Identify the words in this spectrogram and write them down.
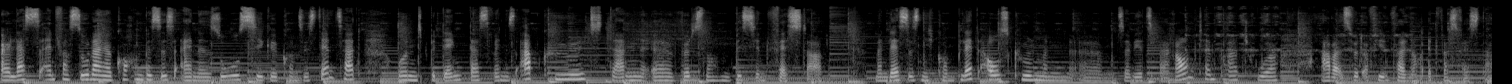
Äh, lasst es einfach so lange kochen, bis es eine soßige Konsistenz hat und bedenkt, dass wenn es abkühlt, dann äh, wird es noch ein bisschen fester. Man lässt es nicht komplett auskühlen, man äh, serviert es bei Raumtemperatur, aber es wird auf jeden Fall noch etwas fester.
